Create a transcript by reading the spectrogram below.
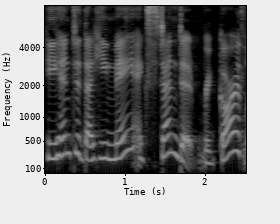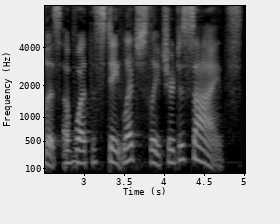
he hinted that he may extend it regardless of what the state legislature decides.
